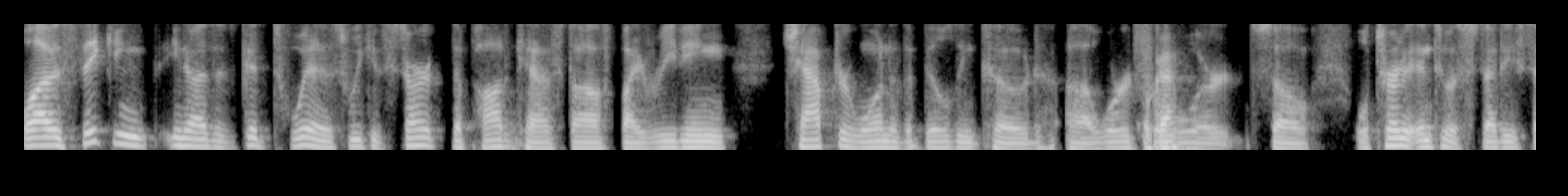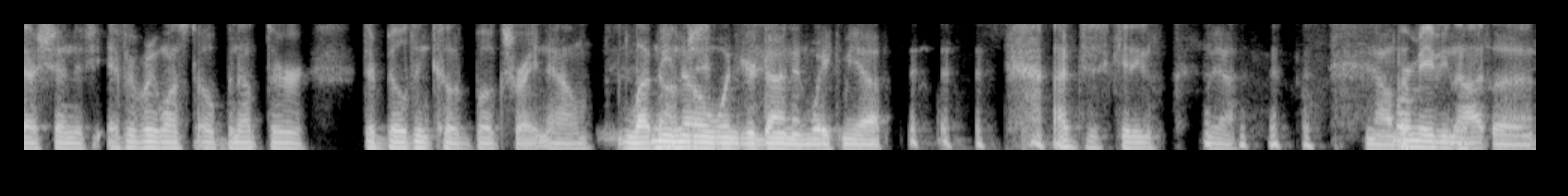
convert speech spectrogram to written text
Well, I was thinking, you know, as a good twist, we could start the podcast off by reading chapter one of the building code, uh, word for Okay. word. So we'll turn it into a study session if everybody wants to open up their their building code books right now. Let No, me I'm know just- when you're done and wake me up. I'm just kidding. Yeah. No, Or that's, maybe that's, Uh,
